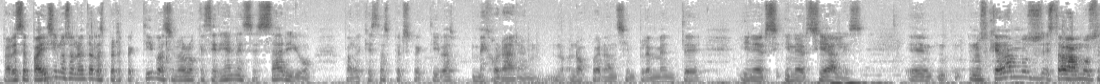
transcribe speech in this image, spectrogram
para ese país y no solamente las perspectivas, sino lo que sería necesario para que estas perspectivas mejoraran, no, no fueran simplemente iner- inerciales. Eh, nos quedamos, estábamos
